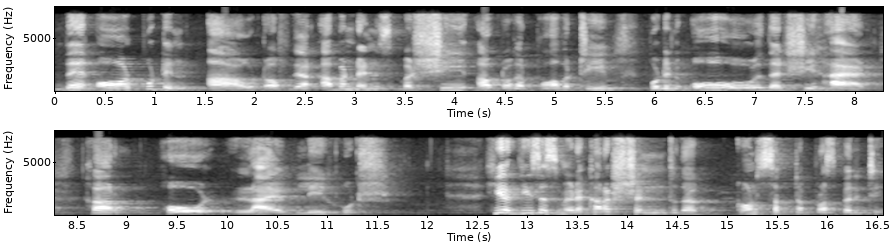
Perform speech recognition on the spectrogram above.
They all put in out of their abundance, but she out of her poverty put in all that she had, her whole livelihood. Here Jesus made a correction to the concept of prosperity.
